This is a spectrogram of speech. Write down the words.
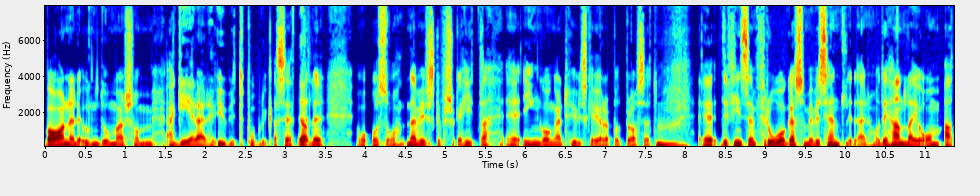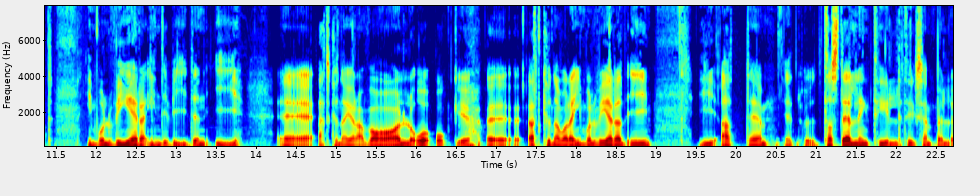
barn eller ungdomar som agerar ut på olika sätt ja. eller, och, och, så, när vi ska försöka hitta eh, ingångar till hur vi ska göra på ett bra sätt. Mm. Eh, det finns en fråga som är väsentlig där och det handlar ju om att involvera individen i eh, att kunna göra val och, och att kunna vara involverad i i att eh, ta ställning till till exempel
